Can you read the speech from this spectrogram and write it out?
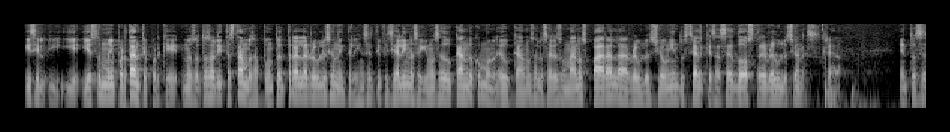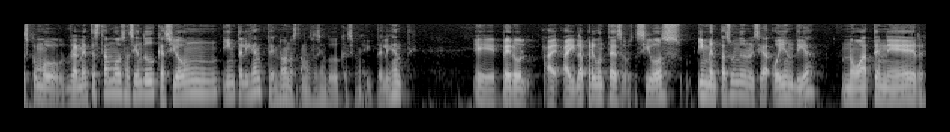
y, esto es muy importante porque nosotros ahorita estamos a punto de entrar a la revolución de inteligencia artificial y nos seguimos educando como educábamos a los seres humanos para la revolución industrial, que es hace dos, tres revoluciones. Claro. Entonces, como realmente estamos haciendo educación inteligente, no, no estamos haciendo educación inteligente. Eh, pero ahí la pregunta es, si vos inventas una universidad hoy en día, no va a tener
